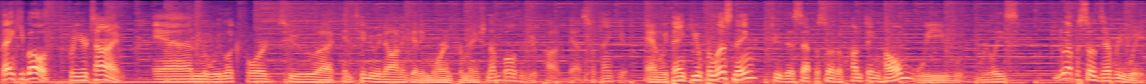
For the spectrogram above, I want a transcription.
Thank you both for your time. And we look forward to uh, continuing on and getting more information on both of your podcasts. So thank you. And we thank you for listening to this episode of Hunting Home. We release new episodes every week.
